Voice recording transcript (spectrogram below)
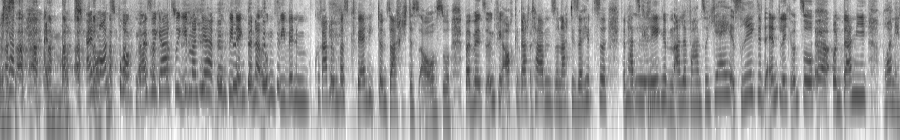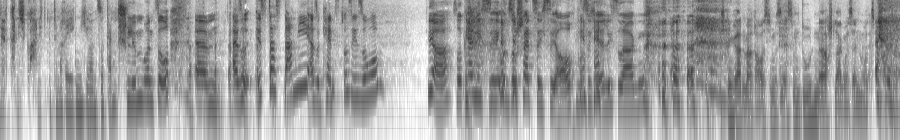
Ich hab, Ein Motzbrocken? ein Motzbrocken. Also ja, so jemand, der hat irgendwie denkt, wenn da irgendwie, wenn ihm gerade irgendwas quer liegt, dann sage ich das auch so. Weil wir jetzt irgendwie auch gedacht haben, so nach dieser Hitze, dann hat es geregnet und alle waren so, yay, es regnet endlich und so. Und Dani, boah, nee, das kann ich gar nicht mit dem Regen hier und so, ganz schlimm und so. Ähm, also ist das Dani? Also kennst du sie so? Ja, so kenne ich sie und so schätze ich sie auch, muss ich ehrlich sagen. Ich bin gerade mal raus. Ich muss erst im Duden nachschlagen, was ein Motzbrocken ist.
